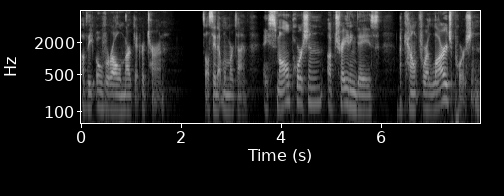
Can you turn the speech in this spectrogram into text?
of the overall market return. So I'll say that one more time. A small portion of trading days account for a large portion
